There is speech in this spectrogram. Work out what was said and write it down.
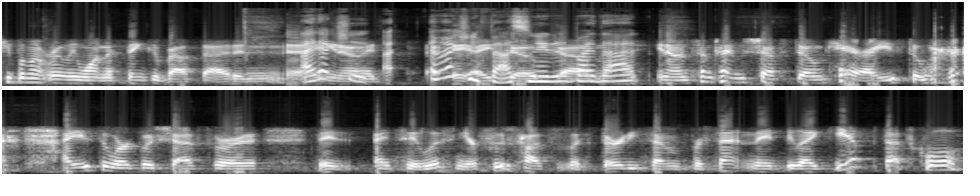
people don't really want to think about that. And uh, you know, I, I'm actually I, fascinated joke, by um, that. You know, and sometimes chefs don't care. I used to work. I used to work with chefs where they, I'd say, "Listen, your food cost is like 37 percent," and they'd be like, "Yep, that's cool."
